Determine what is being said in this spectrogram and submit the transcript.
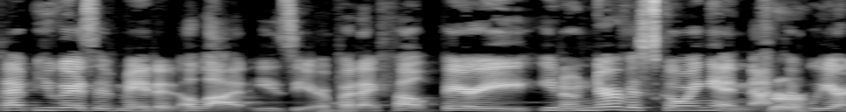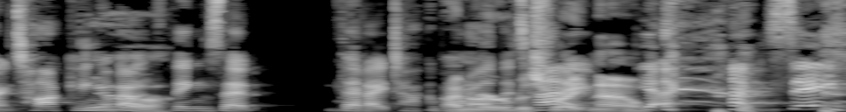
that you guys have made it a lot easier. But I felt very, you know, nervous going in. Not Sure. that we aren't talking Yeah. about things that that I talk about I'm all nervous the time. right now. Yeah, I'm saying,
